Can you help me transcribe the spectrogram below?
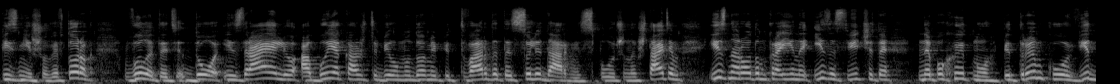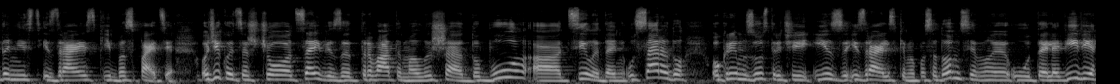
пізніше у вівторок вилетить до Ізраїлю, аби як кажуть у Білому домі підтвердити солідарність Сполучених Штатів із народом країни і засвідчити непохитну підтримку, відданість ізраїльській безпеці. Очікується, що цей візит триватиме лише добу, а цілий день у середу, окрім зустрічі із ізраїльськими посадовцями у Тель-Авіві.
